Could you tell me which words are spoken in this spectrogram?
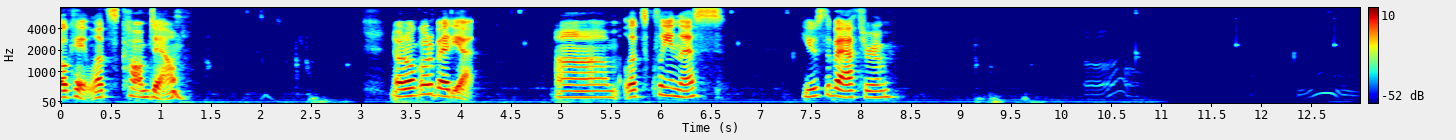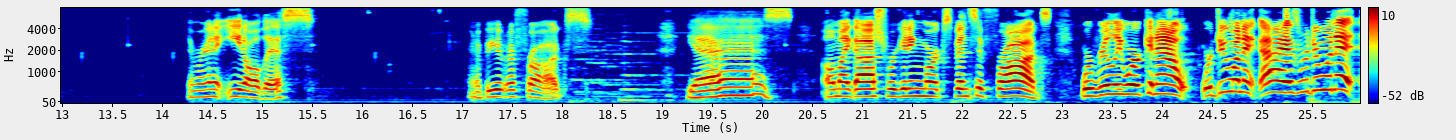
Okay, let's calm down. No, don't go to bed yet. Um, let's clean this. Use the bathroom. Then we're going to eat all this. We're going to beat our frogs. Yes. Oh my gosh, we're getting more expensive frogs. We're really working out. We're doing it, guys. We're doing it.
